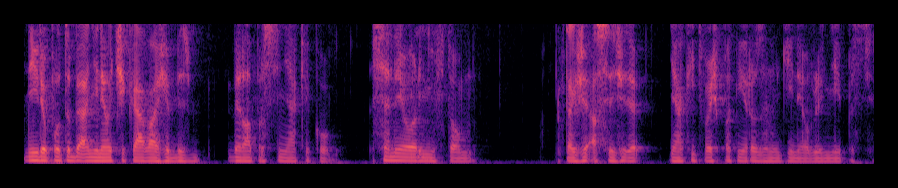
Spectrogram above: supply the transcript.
nikdo po tobě ani neočekává, že bys byla prostě nějak jako seniorní v tom, takže asi, že nějaký tvoje špatný rozhodnutí neovlivní prostě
